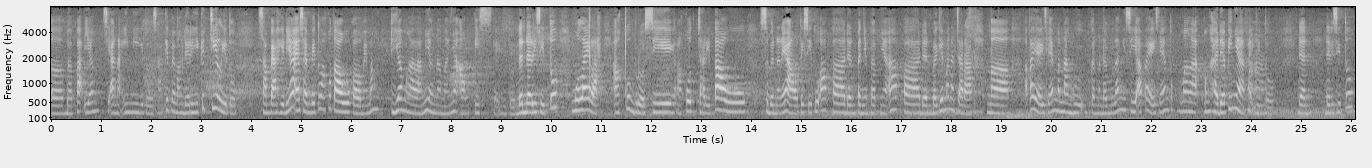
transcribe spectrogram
uh, bapak yang si anak ini gitu. Sakit memang dari kecil gitu sampai akhirnya SMP tuh aku tahu kalau memang dia mengalami yang namanya autis kayak gitu. Dan dari situ mulailah aku browsing aku cari tahu sebenarnya autis itu apa dan penyebabnya apa dan bagaimana cara me, apa ya istilahnya menanggu bukan menanggulangi sih apa ya istilahnya untuk menghadapinya kayak gitu. Dan dari situ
